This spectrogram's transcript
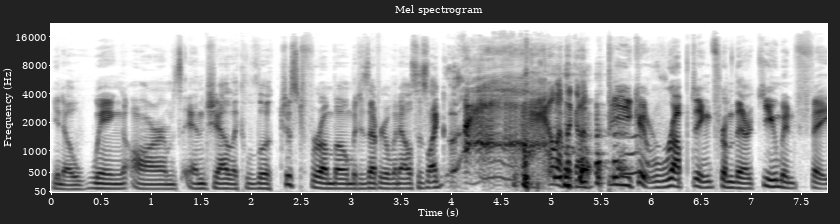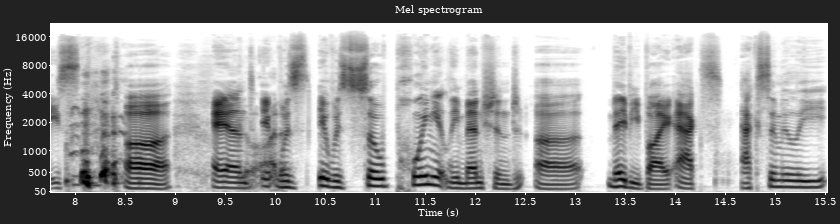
you know wing arms angelic look just for a moment as everyone else is like "Ah!" with like a beak erupting from their human face uh and it was it was so poignantly mentioned uh maybe by Ax Aximili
